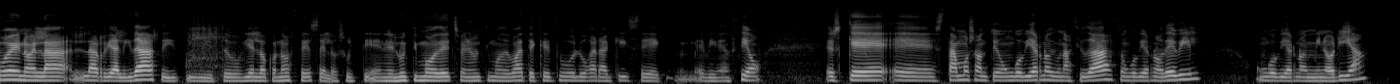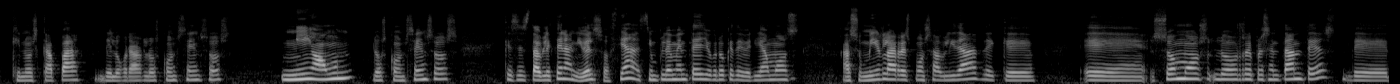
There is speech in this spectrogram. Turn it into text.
bueno, en la, realidad, y, tú bien lo conoces, en, los en el último, de hecho, en el último debate que tuvo lugar aquí se evidenció, es que eh, estamos ante un gobierno de una ciudad, un gobierno débil, un gobierno en minoría, que no es capaz de lograr los consensos, ni aún los consensos que se establecen a nivel social. Simplemente yo creo que deberíamos asumir la responsabilidad de que eh, somos los representantes de,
